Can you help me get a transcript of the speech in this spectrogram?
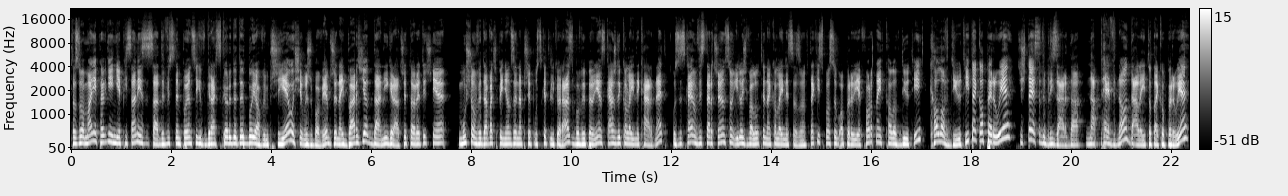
to złamanie pewnej niepisanej zasady występujących w grach z korydetem bojowym. Przyjęło się już bowiem, że najbardziej oddani gracze teoretycznie muszą wydawać pieniądze na przepustkę tylko raz, bo wypełniając każdy kolejny karnet, uzyskają wystarczającą ilość waluty na kolejny sezon. W taki sposób operuje Fortnite Call of Duty. Call of Duty tak operuje? Przecież to jest od Blizzarda. Na pewno dalej to tak operuje?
